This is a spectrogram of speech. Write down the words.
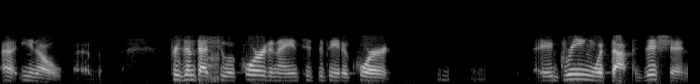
uh, you know, present that to a court and I anticipate a court agreeing with that position.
